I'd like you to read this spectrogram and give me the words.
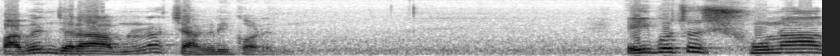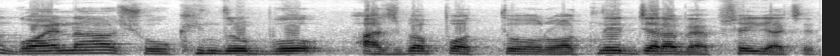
পাবেন যারা আপনারা চাকরি করেন। এই বছর সোনা, গয়না শৌখিন দ্রব্য আসবাবপত্র, রত্নের যারা ব্যবসায়ী আছেন,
